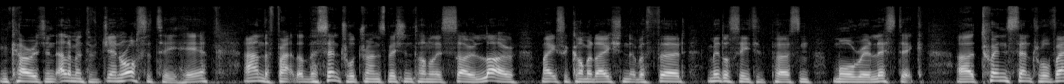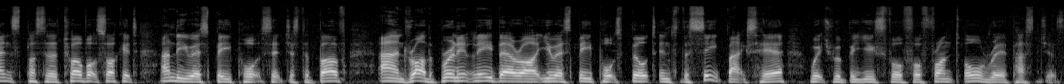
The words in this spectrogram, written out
encourage an element of generosity here, and the fact that the central transmission tunnel is so low makes accommodation of a third middle-seated person more realistic. Uh, twin central vents plus a 12 volt socket and a USB port sit just above. And rather brilliantly, there are USB ports built into the seat backs here, which would be useful for front or rear passengers.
